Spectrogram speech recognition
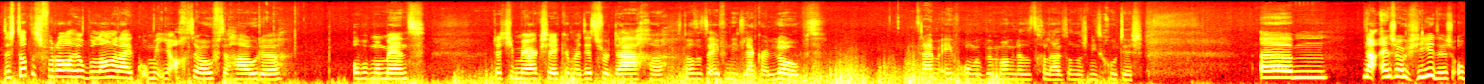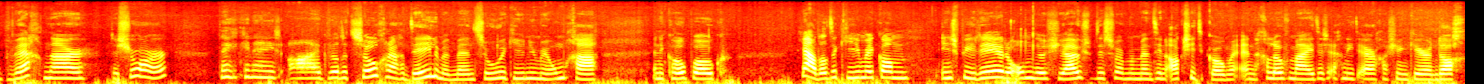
dus dat is vooral heel belangrijk om in je achterhoofd te houden op het moment dat je merkt, zeker met dit soort dagen, dat het even niet lekker loopt. Ik draai me even om, ik ben bang dat het geluid anders niet goed is. Um, nou, en zo zie je dus op weg naar de shore, denk ik ineens, ah, ik wil dit zo graag delen met mensen, hoe ik hier nu mee omga. En ik hoop ook ja, dat ik hiermee kan inspireren om dus juist op dit soort momenten in actie te komen. En geloof mij, het is echt niet erg als je een keer een dag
